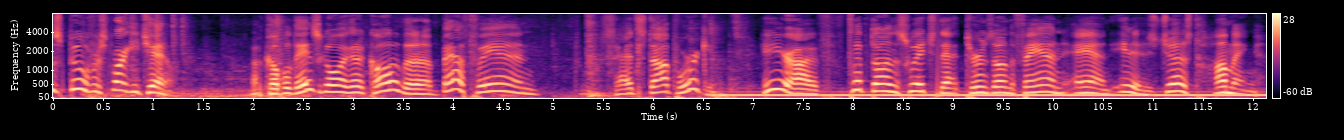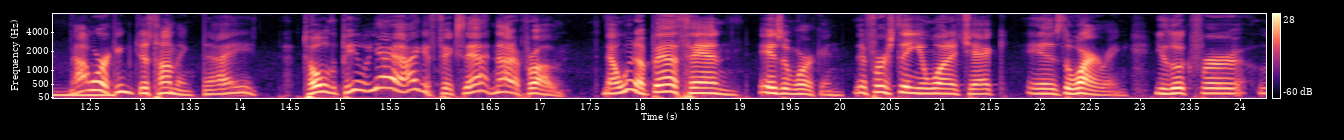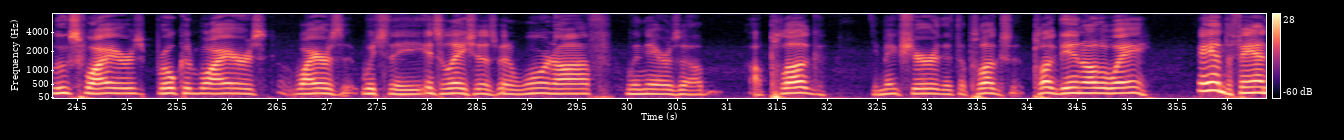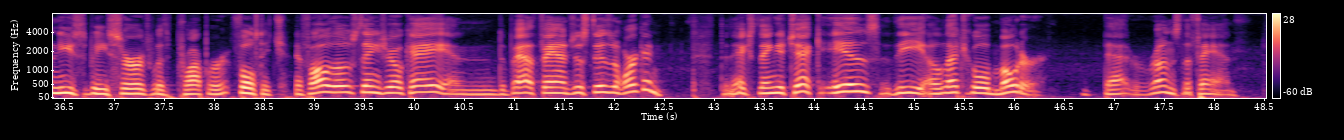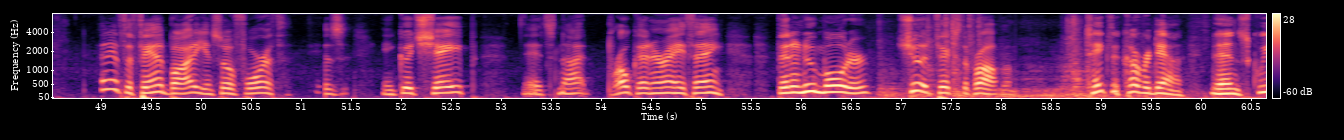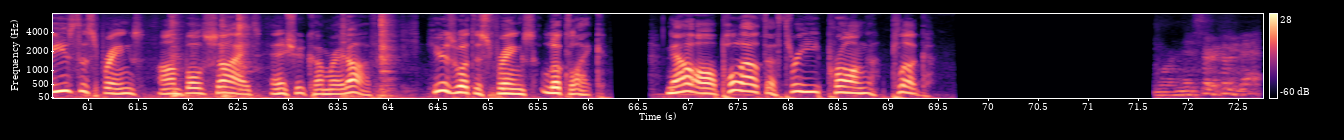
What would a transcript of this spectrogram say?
This is Bill for Sparky Channel. A couple days ago, I got a call the bath fan had stopped working. Here, I've flipped on the switch that turns on the fan, and it is just humming. Not working, just humming. I told the people, yeah, I could fix that, not a problem. Now, when a bath fan isn't working, the first thing you want to check is the wiring. You look for loose wires, broken wires, wires which the insulation has been worn off. When there's a, a plug, you make sure that the plug's plugged in all the way. And the fan needs to be served with proper voltage. If all those things are okay and the bath fan just isn't working, the next thing to check is the electrical motor that runs the fan. And if the fan body and so forth is in good shape, it's not broken or anything, then a new motor should fix the problem. Take the cover down, then squeeze the springs on both sides and it should come right off. Here's what the springs look like. Now I'll pull out the three prong plug.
